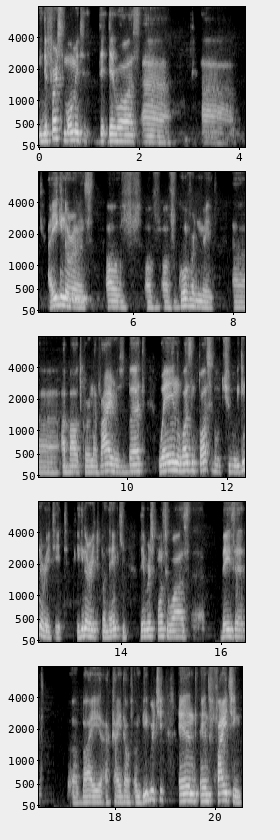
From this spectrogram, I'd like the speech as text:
in the first moment, th there was a, a, a, ignorance of, of, of government uh, about coronavirus, but when it was impossible to ignorate it, ignorate pandemic, the response was uh, based uh, by a kind of ambiguity and, and fighting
